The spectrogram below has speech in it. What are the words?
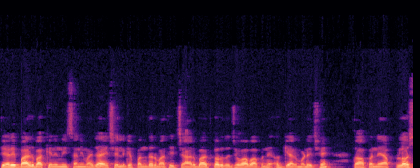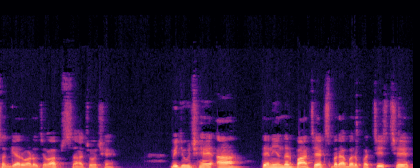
ત્યારે બાદ બાકીની નિશાનીમાં જાય છે. એટલે કે પંદરમાંથી ચાર બાદ કરો તો જવાબ આપણને અગિયાર મળે છે. તો આપણને આ પ્લસ અગિયારવાળો જવાબ સાચો છે. બીજું છે આ, તેની અંદર પાંચ એક્સ બરાબર પચીસ છે.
